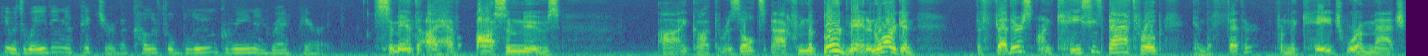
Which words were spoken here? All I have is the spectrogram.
He was waving a picture of a colorful blue, green, and red parrot. Samantha, I have awesome news. I got the results back from the Birdman in Oregon. The feathers on Casey's bathrobe and the feather from the cage were a match.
